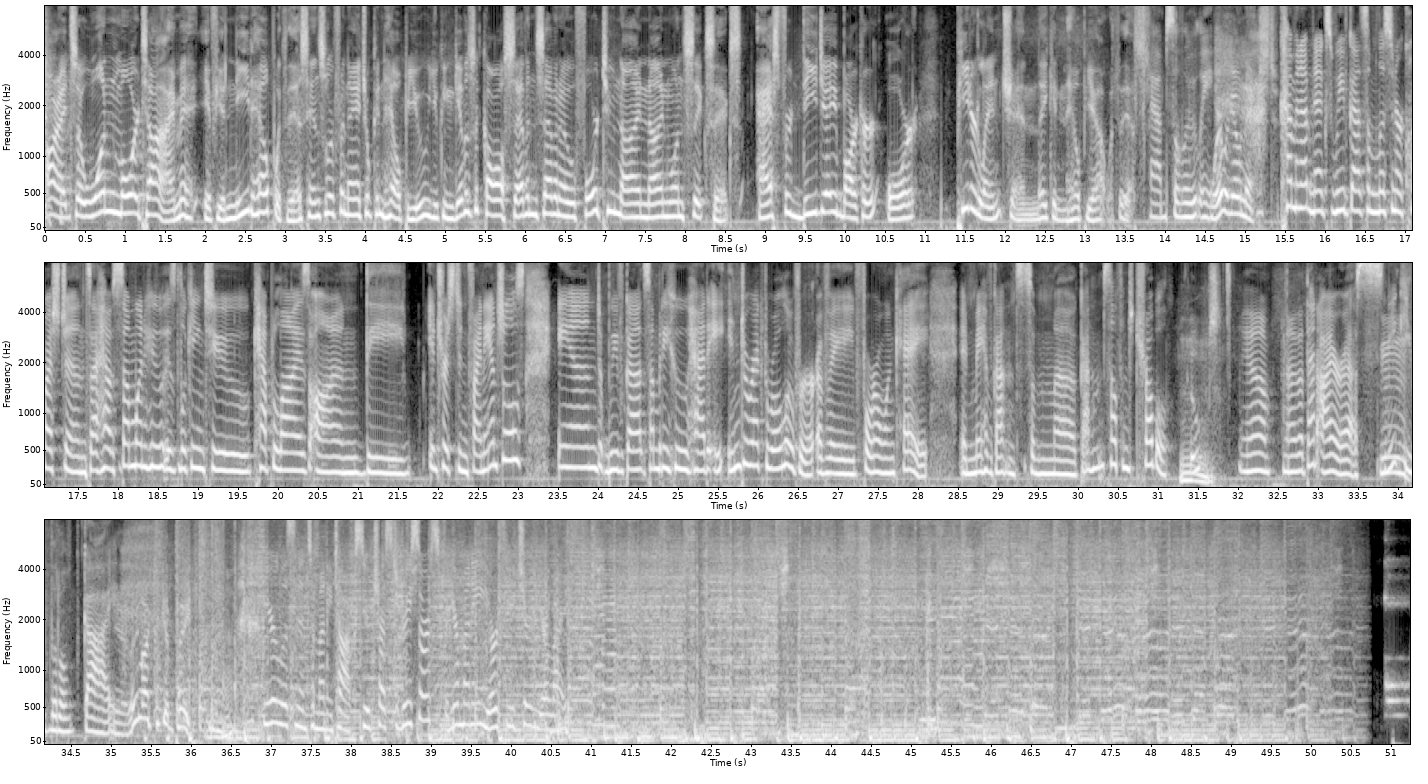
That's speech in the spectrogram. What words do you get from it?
All right. So one more time, if you need help with this, Hensler Financial can help you. You can give us a call 770-429-9166. Ask for DJ Barker or Peter Lynch, and they can help you out with this. absolutely. Where we go next? Coming up next, we've got some listener questions. I have someone who is looking to capitalize on the interest in financials, and we've got somebody who had a indirect rollover of a 401k and may have gotten some uh, gotten himself into trouble. Oops. Yeah, no, that that IRS sneaky little guy. Yeah, they like to get paid. You're listening to Money Talks, your trusted resource for your money, your future, your life.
